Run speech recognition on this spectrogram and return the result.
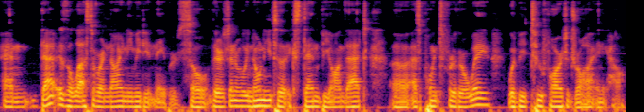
And that is the last of our nine immediate neighbors. So there's generally no need to extend beyond that uh, as points further away would be too far to draw anyhow.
